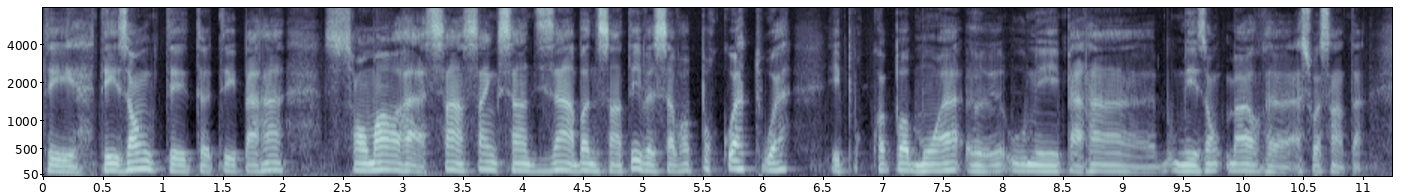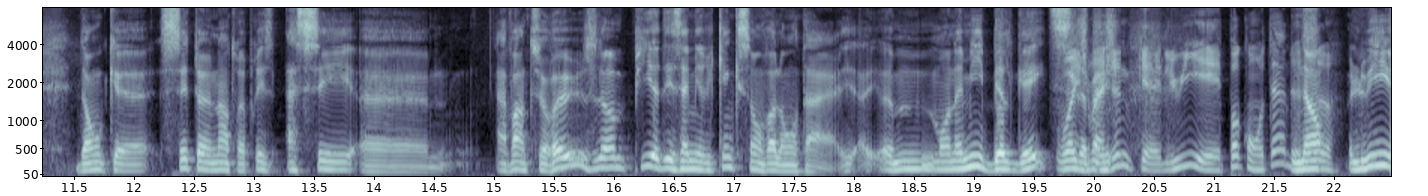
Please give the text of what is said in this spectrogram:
tes, oncles, tes, parents sont morts à 105, 110 ans en bonne santé, ils veulent savoir pourquoi toi et pourquoi pas moi euh, ou mes parents ou mes oncles meurent euh, à 60 ans. Donc, euh, c'est une entreprise assez aventureuse, là. Puis il y a des Américains qui sont volontaires. Euh, mon ami Bill Gates. Oui, j'imagine que lui n'est pas content de ça. Non, lui,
